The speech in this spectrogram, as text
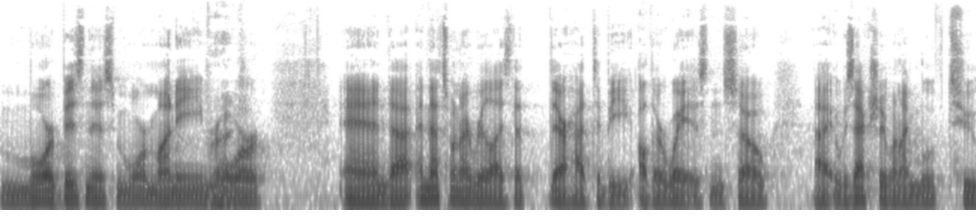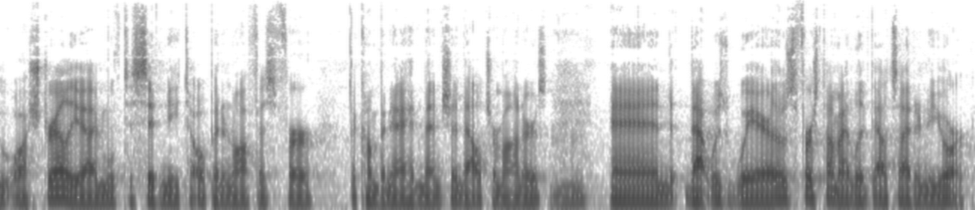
more business, more money, Right. more? And, uh, and that's when I realized that there had to be other ways. And so uh, it was actually when I moved to Australia, I moved to Sydney to open an office for the company I had mentioned, Altramoners. And that was where, that was the first time I lived outside of New York.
